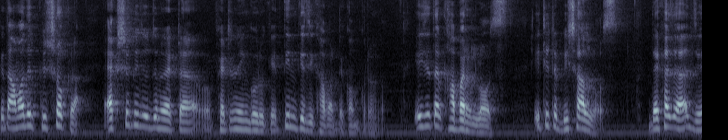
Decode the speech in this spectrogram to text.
কিন্তু আমাদের কৃষকরা একশো কেজি ওজনের একটা ফ্যাটেনিং গরুকে তিন কেজি খাবার দিয়ে কম করে হলো। এই যে তার খাবারের লস এটি একটা বিশাল লস দেখা যায় যে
